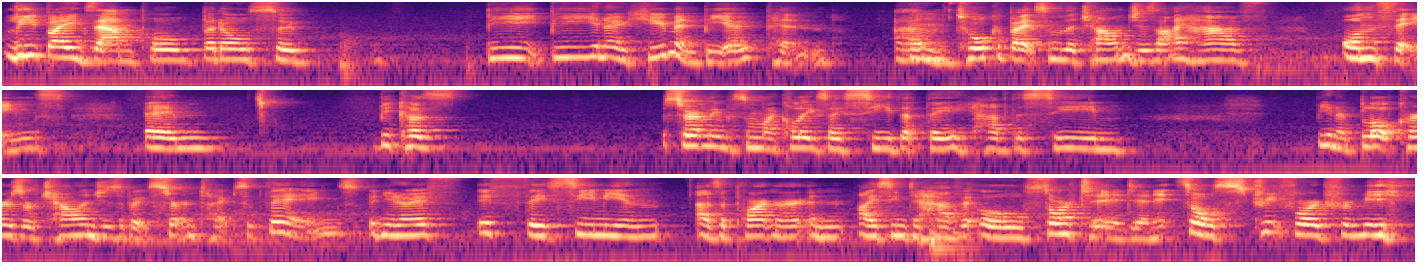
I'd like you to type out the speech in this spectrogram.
lead by example but also be be you know human be open um, mm. talk about some of the challenges i have on things um, because certainly with some of my colleagues, I see that they have the same, you know, blockers or challenges about certain types of things. And you know, if if they see me in as a partner and I seem to have it all sorted and it's all straightforward for me,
